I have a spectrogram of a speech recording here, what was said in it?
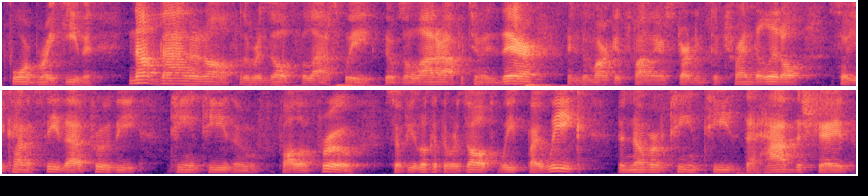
four break even. Not bad at all for the results for last week. There was a lot of opportunities there because the markets finally are starting to trend a little. So you kind of see that through the TNTs and follow through. So if you look at the results week by week, the number of TNTs that have the shade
